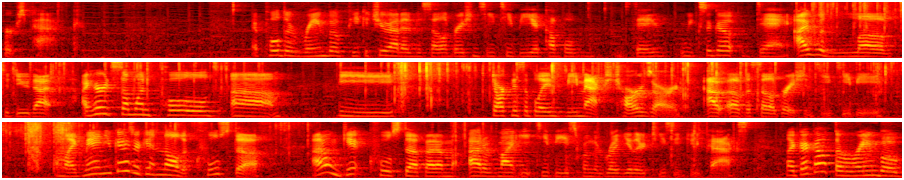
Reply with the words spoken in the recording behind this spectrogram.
First pack. I pulled a Rainbow Pikachu out of the Celebrations ETB a couple day weeks ago. Dang, I would love to do that. I heard someone pulled um, the Darkness Ablaze VMAX Charizard out of a Celebrations ETB. I'm like, man, you guys are getting all the cool stuff. I don't get cool stuff out of, out of my ETBs from the regular TCG packs. Like, I got the Rainbow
